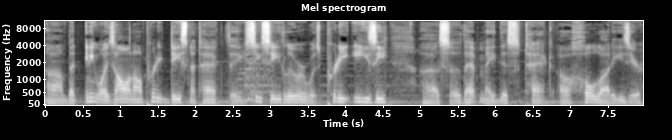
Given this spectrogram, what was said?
Uh, but anyways, all in all, pretty decent attack. The CC lure was pretty easy, uh, so that made this attack a whole lot easier.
